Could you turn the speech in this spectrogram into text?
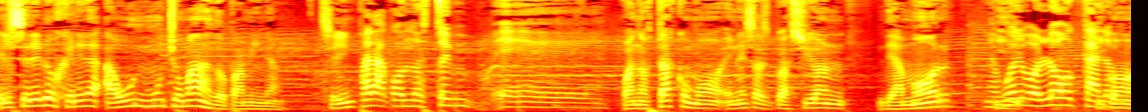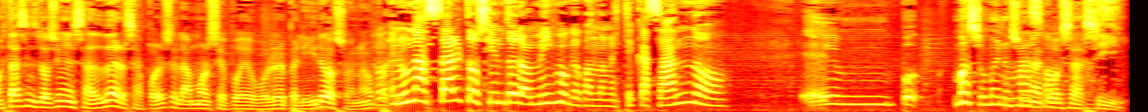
el cerebro genera aún mucho más dopamina, ¿sí? Para cuando estoy... eh, Cuando estás como en esa situación de amor... Me vuelvo loca, Y lo- cuando estás en situaciones adversas, por eso el amor se puede volver peligroso, ¿no? Porque- en un asalto siento lo mismo que cuando me estoy casando. Po- más o menos Más una o cosa menos. así.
